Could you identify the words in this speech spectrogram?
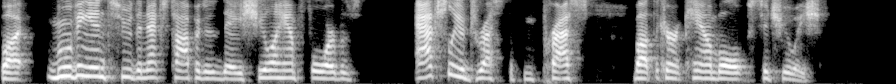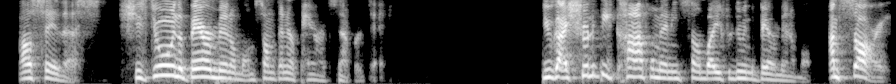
But moving into the next topic of the day, Sheila Hamp Ford was actually addressed the press about the current Campbell situation. I'll say this she's doing the bare minimum, something her parents never did. You guys shouldn't be complimenting somebody for doing the bare minimum. I'm sorry.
